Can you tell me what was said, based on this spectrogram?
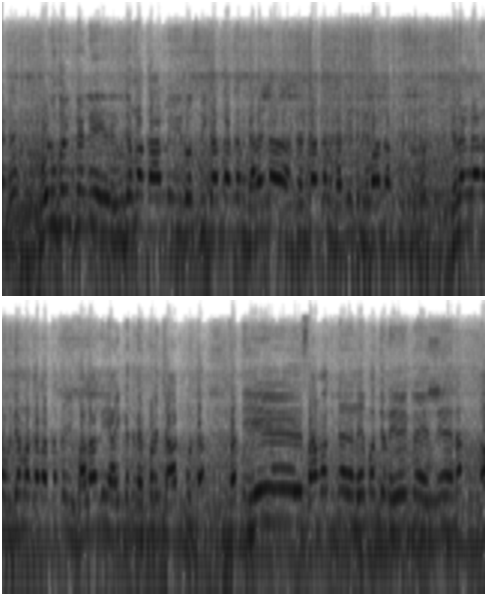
అంటే ఓల్డ్ గోయినపల్లి ఉద్యమకారులు ఈరోజు శ్రీకాంతాన్ని ఘనంగా చంద్రాతలు గట్టి నివాళులు అర్పిస్తున్నారు. తెలంగాణ ఉద్యమకారులతో ఈ బలాన్ని ఐక్యతను ఎప్పుడూ చాటుకుంటా ప్రతి ఏ సామాజిక నేపథ్యంలో ఏ ఏదైనా ఆ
